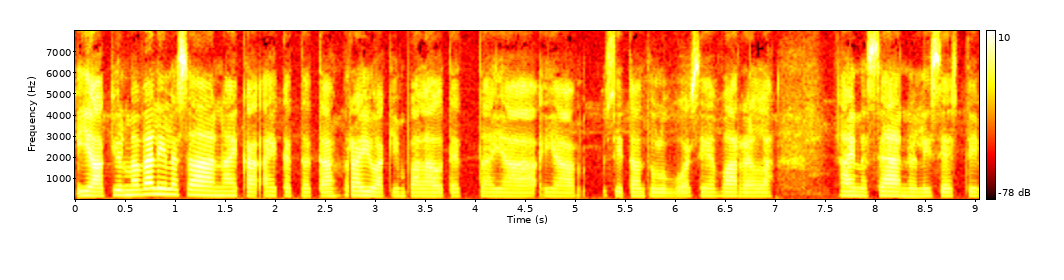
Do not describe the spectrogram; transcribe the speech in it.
Ja kyllä mä välillä saan aika, aika tota rajuakin palautetta ja, ja sitä on tullut vuosien varrella aina säännöllisesti,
